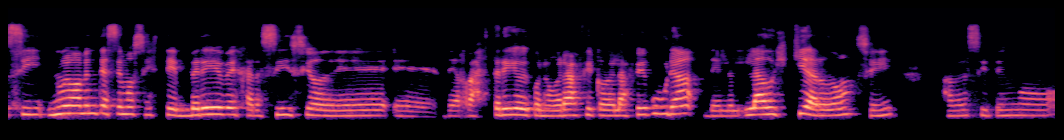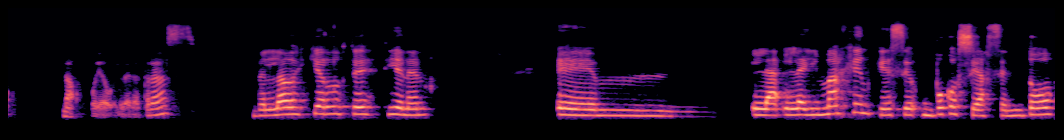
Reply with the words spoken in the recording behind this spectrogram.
si nuevamente hacemos este breve ejercicio de, de, rastreo iconográfico de la figura, del lado izquierdo, ¿sí? a ver si tengo, no, voy a volver atrás. Del lado izquierdo ustedes tienen Em, la, imagen que se, un poco se asentó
